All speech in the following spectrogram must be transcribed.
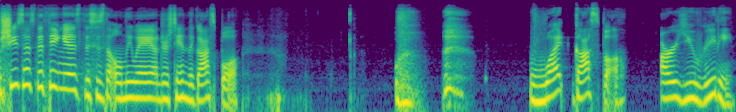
she says the thing is, this is the only way I understand the gospel. what gospel are you reading?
